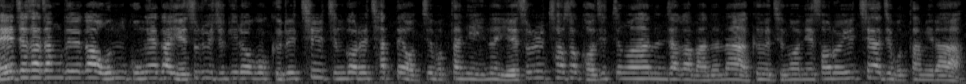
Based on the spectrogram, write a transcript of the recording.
대제사장들과 온 공회가 예수를 죽이려고 그를 칠 증거를 찾되 얻지 못하니 이는 예수를 쳐서 거짓 증언하는 자가 많으나 그 증언이 서로 일치하지 못함이라.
